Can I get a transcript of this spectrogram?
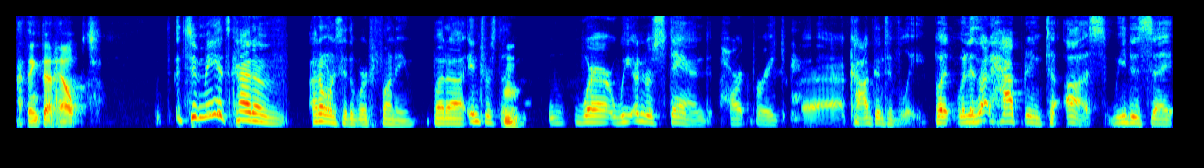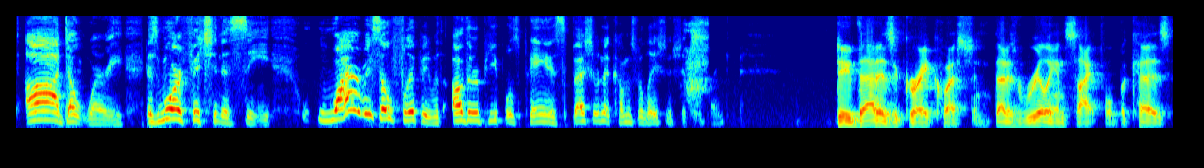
I think that helps. To me, it's kind of, I don't want to say the word funny, but uh, interesting. Mm where we understand heartbreak uh, cognitively, but when it's not happening to us, we just say, "Ah, don't worry. There's more fish in the sea." Why are we so flippant with other people's pain, especially when it comes to relationships? Dude, that is a great question. That is really insightful because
